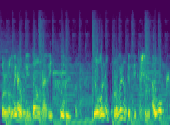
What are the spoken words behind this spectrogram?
por lo menos brindado una disculpa, pero bueno, por lo menos que se callen la boca.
